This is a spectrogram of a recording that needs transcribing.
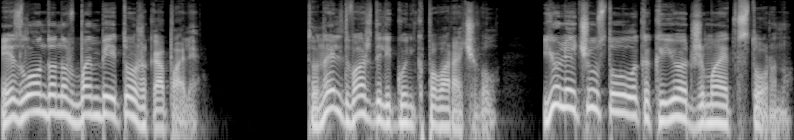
Из Лондона в Бомбей тоже копали. Туннель дважды легонько поворачивал. Юлия чувствовала, как ее отжимает в сторону.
